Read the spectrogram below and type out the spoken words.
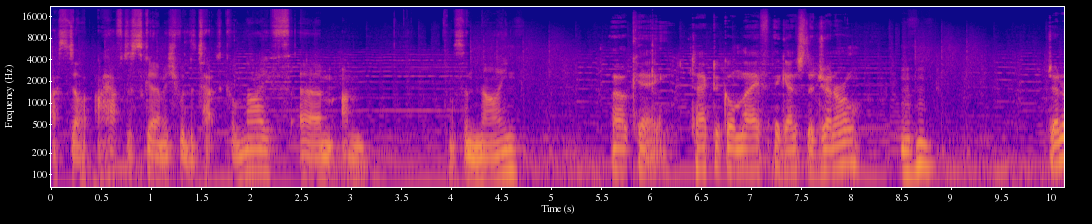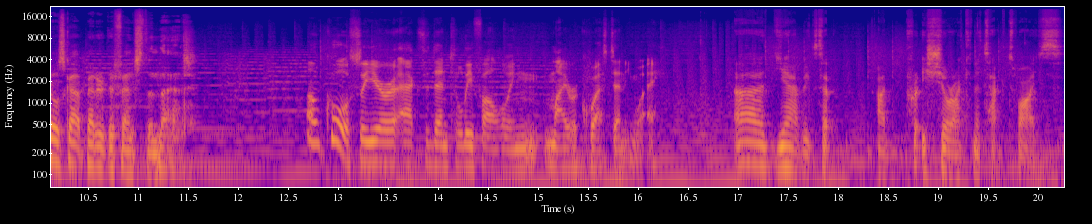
I still I have to skirmish with the tactical knife. Um, I'm that's a nine. Okay. Tactical knife against the general. Mm-hmm. General's got better defense than that. Oh, cool. So you're accidentally following my request anyway. Uh, yeah, except I'm pretty sure I can attack twice,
